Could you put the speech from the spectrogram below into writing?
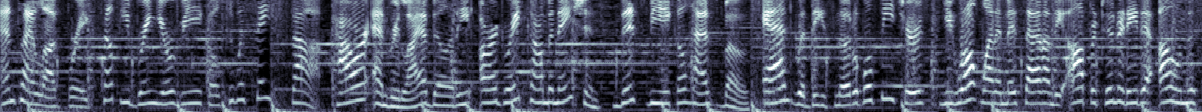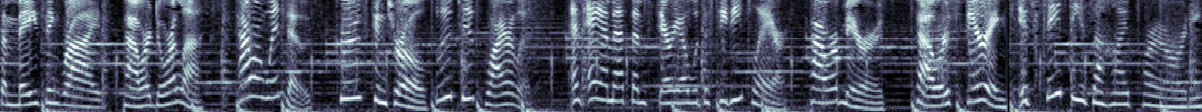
Anti-lock brakes help you bring your vehicle to a safe stop. Power and reliability are a great combination. This vehicle has both. And with these notable features, you won't want to miss out on the opportunity to own this amazing ride. Power door locks, power windows, cruise control, Bluetooth wireless, an AM FM stereo with a CD player, power mirrors, power steering. If safety is a high priority,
